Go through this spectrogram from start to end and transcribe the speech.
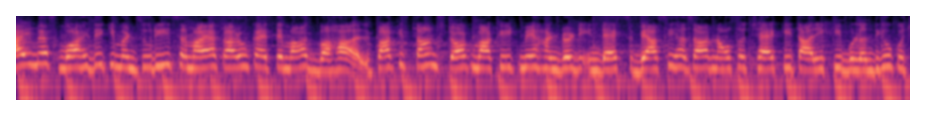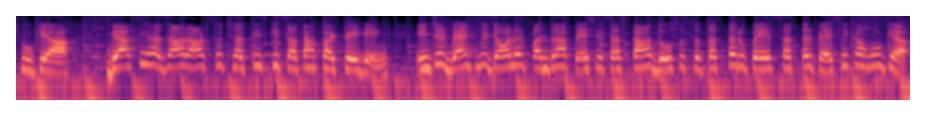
आईएमएफ माहदे की मंजूरी सरमाकारों का अतमाद बहाल। पाकिस्तान स्टॉक मार्केट में 100 इंडेक्स, बयासी हज़ार नौ सौ छह की तारीखी बुलंदियों को छू गया। बयासी हज़ार आठ सौ छत्तीस की सतह पर ट्रेडिंग। इंटर बैंक में डॉलर पंद्रह पैसे सस्ता, दो सौ सतहत्तर रुपये सत्तर पैसे का हो गया।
